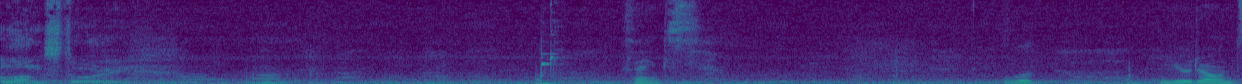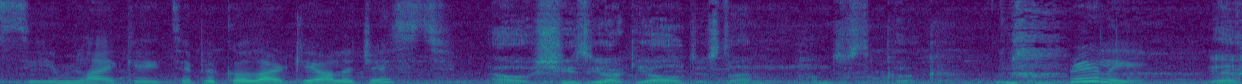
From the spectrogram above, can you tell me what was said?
Long story. Thanks. Well, you don't seem like a typical archaeologist. Oh, she's the archaeologist. I'm, I'm just a cook. Really? Yeah.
